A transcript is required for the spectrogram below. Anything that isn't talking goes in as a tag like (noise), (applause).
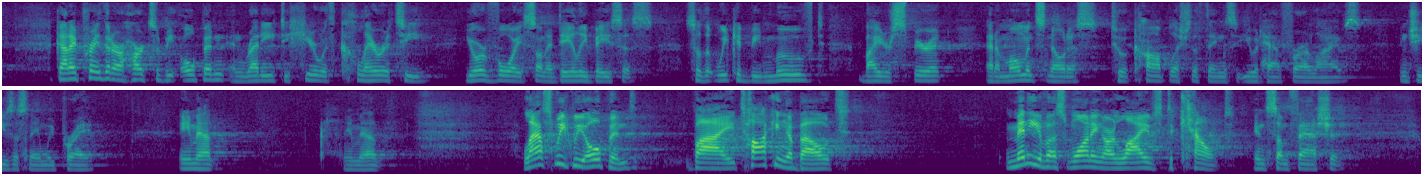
God, I pray that our hearts would be open and ready to hear with clarity your voice on a daily basis so that we could be moved by your Spirit at a moment's notice to accomplish the things that you would have for our lives. In Jesus' name we pray. Amen. Amen. Last week we opened by talking about many of us wanting our lives to count in some fashion.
